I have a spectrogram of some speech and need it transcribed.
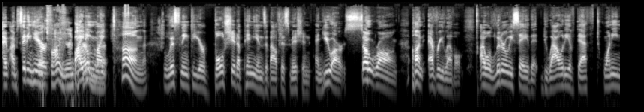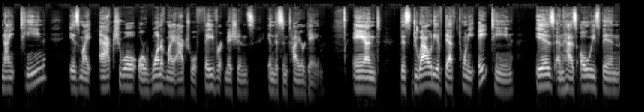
I'm, I'm, sitting here well, fine. You're biting my tongue listening to your bullshit opinions about this mission, and you are so wrong on every level. I will literally say that Duality of Death 2019 is my actual or one of my actual favorite missions in this entire game. And this Duality of Death 2018 is and has always been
